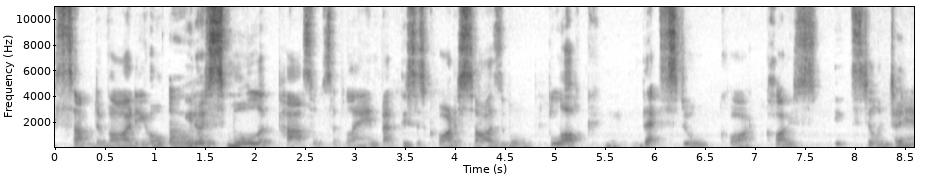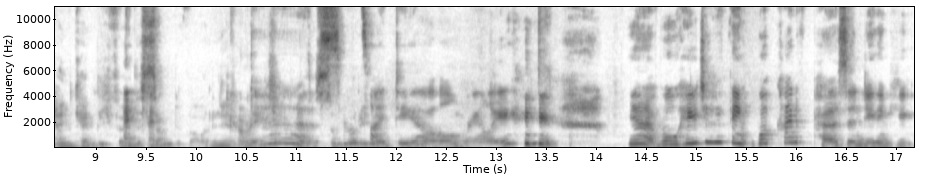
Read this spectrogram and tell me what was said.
subdividing, or you know, Oh. smaller parcels of land. But this is quite a sizable block Mm. that's still quite close. It's still in town. and, and can be further can- subdivided. Yeah. Correct. Yeah, for somebody sounds to- ideal, Yeah. really. Yeah. yeah, well, who do you think, what kind of person do you think you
